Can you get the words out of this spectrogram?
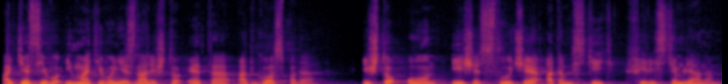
Отец его и мать его не знали, что это от Господа, и что он ищет случая отомстить филистимлянам.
